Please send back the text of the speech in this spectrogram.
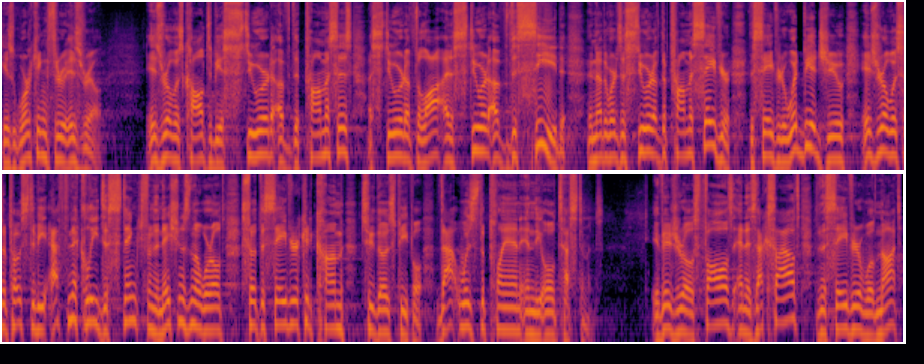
He is working through Israel. Israel was called to be a steward of the promises, a steward of the law, a steward of the seed. In other words, a steward of the promised Savior. The Savior would be a Jew. Israel was supposed to be ethnically distinct from the nations in the world so that the Savior could come to those people. That was the plan in the Old Testament. If Israel falls and is exiled, then the Savior will not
